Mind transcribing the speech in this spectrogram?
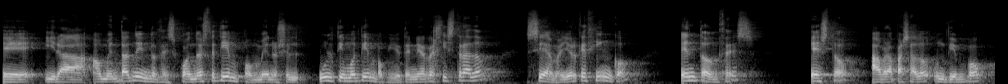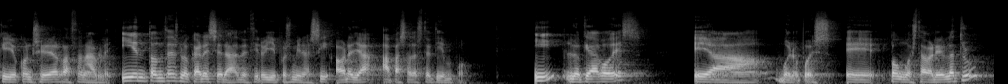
eh, irá aumentando y entonces cuando este tiempo menos el último tiempo que yo tenía registrado sea mayor que 5, entonces esto habrá pasado un tiempo que yo considere razonable. Y entonces lo que haré será decir, oye, pues mira, sí, ahora ya ha pasado este tiempo. Y lo que hago es, eh, bueno, pues eh, pongo esta variable true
